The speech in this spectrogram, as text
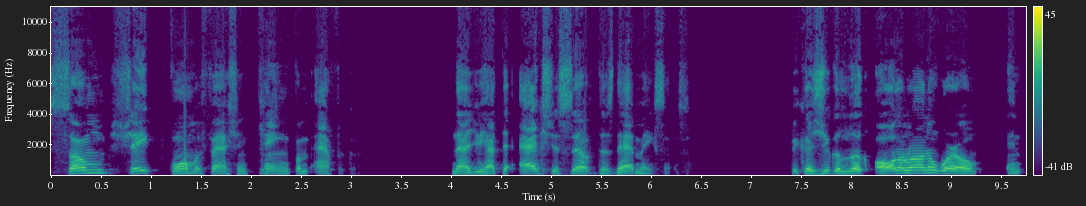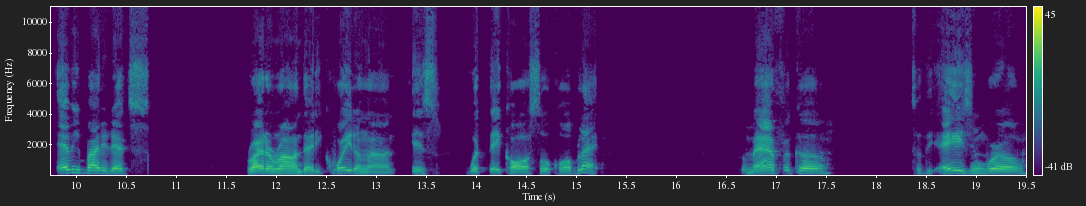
some shape, form, or fashion came from Africa. Now you have to ask yourself, does that make sense? Because you can look all around the world and everybody that's right around that equator line is what they call so-called black. From Africa to the Asian world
